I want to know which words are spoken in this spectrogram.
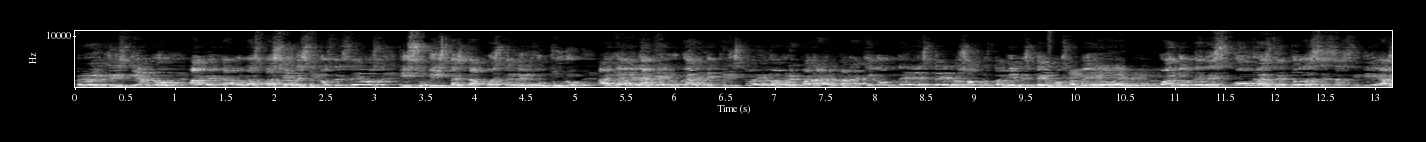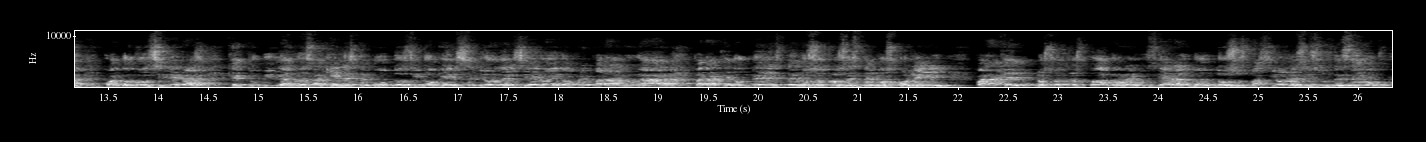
Pero el cristiano ha dejado las pasiones y los deseos y su vista está puesta en el futuro, allá en aquel lugar que Cristo ha ido a preparar para que donde Él esté nosotros también estemos. Amén. Cuando te despojas de todas esas ideas, cuando consideras que tu vida no es aquí en este mundo, sino que el Señor del cielo ha ido a preparar lugar para que donde Él esté nosotros estemos con Él para que nosotros podamos renunciar al mundo, sus pasiones y sus deseos,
